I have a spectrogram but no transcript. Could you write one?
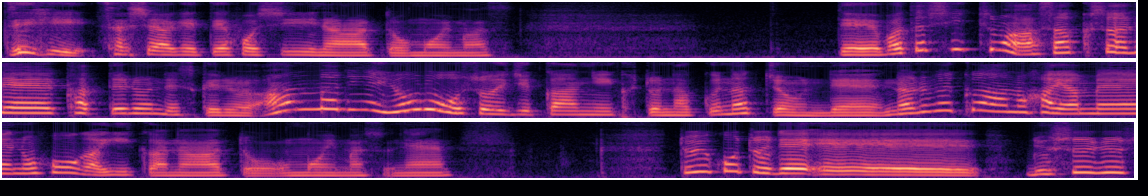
ぜひ差し上げてほしいなと思います。で、私いつも浅草で買ってるんですけど、あんまりね、夜遅い時間に行くとなくなっちゃうんで、なるべくあの早めの方がいいかなと思いますね。ということで、えー、ルスルス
